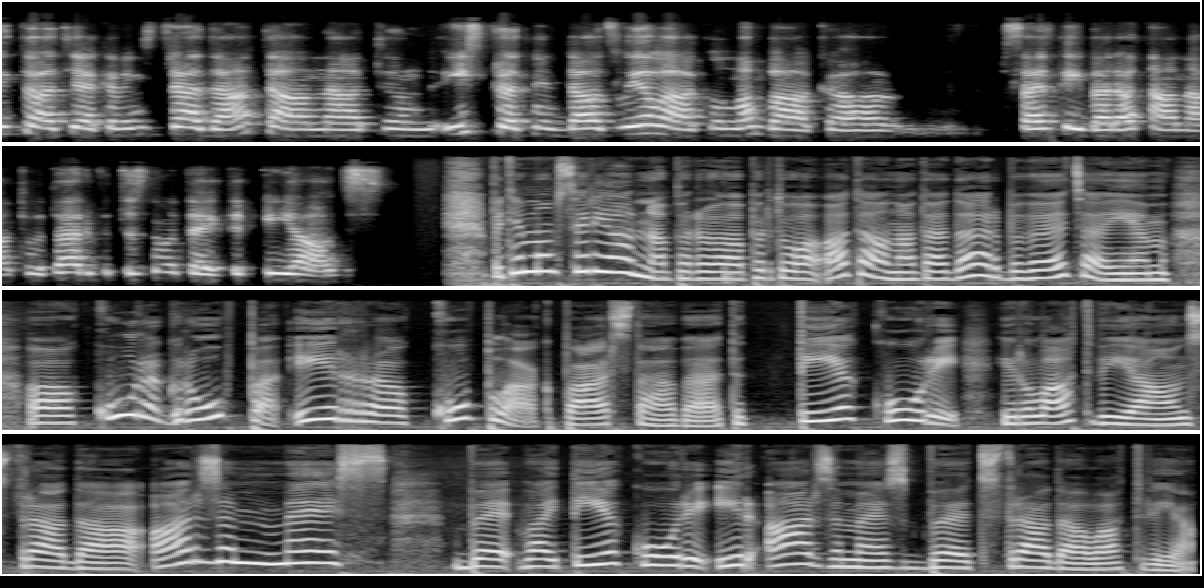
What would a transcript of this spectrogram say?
situācijā, ka viņi strādā attālināti un izpratni ir daudz lielāka un labāka saistībā ar attālināto darbu. Tas noteikti ir pieaudzis. Bet, ja mums ir jārunā par, par to attālinātā darba veicējiem, kura grupa ir kuplāk pārstāvēta? Tie, kuri ir Latvijā un strādā ārzemēs, vai tie, kuri ir ārzemēs, bet strādā Latvijā?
